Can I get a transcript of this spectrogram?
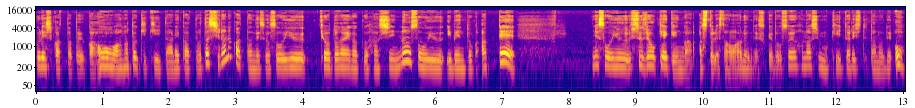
嬉しかったというかおおあの時聞いたあれかって私知らなかったんですよ。そういう京都大学発信のそういうイベントがあって、ね、そういう出場経験がアストレさんはあるんですけどそういう話も聞いたりしてたのでお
